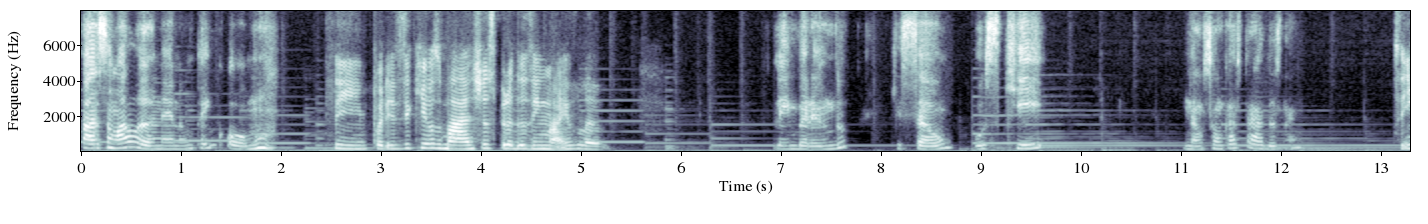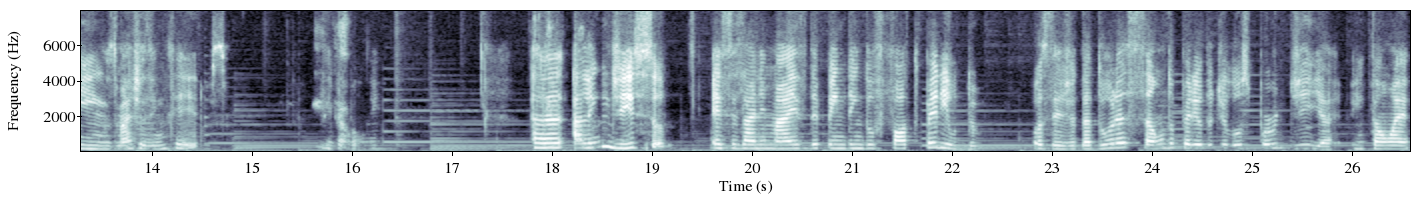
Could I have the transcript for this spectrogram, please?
façam a lã, né? Não tem como. Sim, por isso que os machos produzem mais lã. Lembrando que são os que não são castrados, né? Sim, os machos inteiros. Então. Uh, além disso, esses animais dependem do fotoperíodo, ou seja, da duração do período de luz por dia. Então, é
